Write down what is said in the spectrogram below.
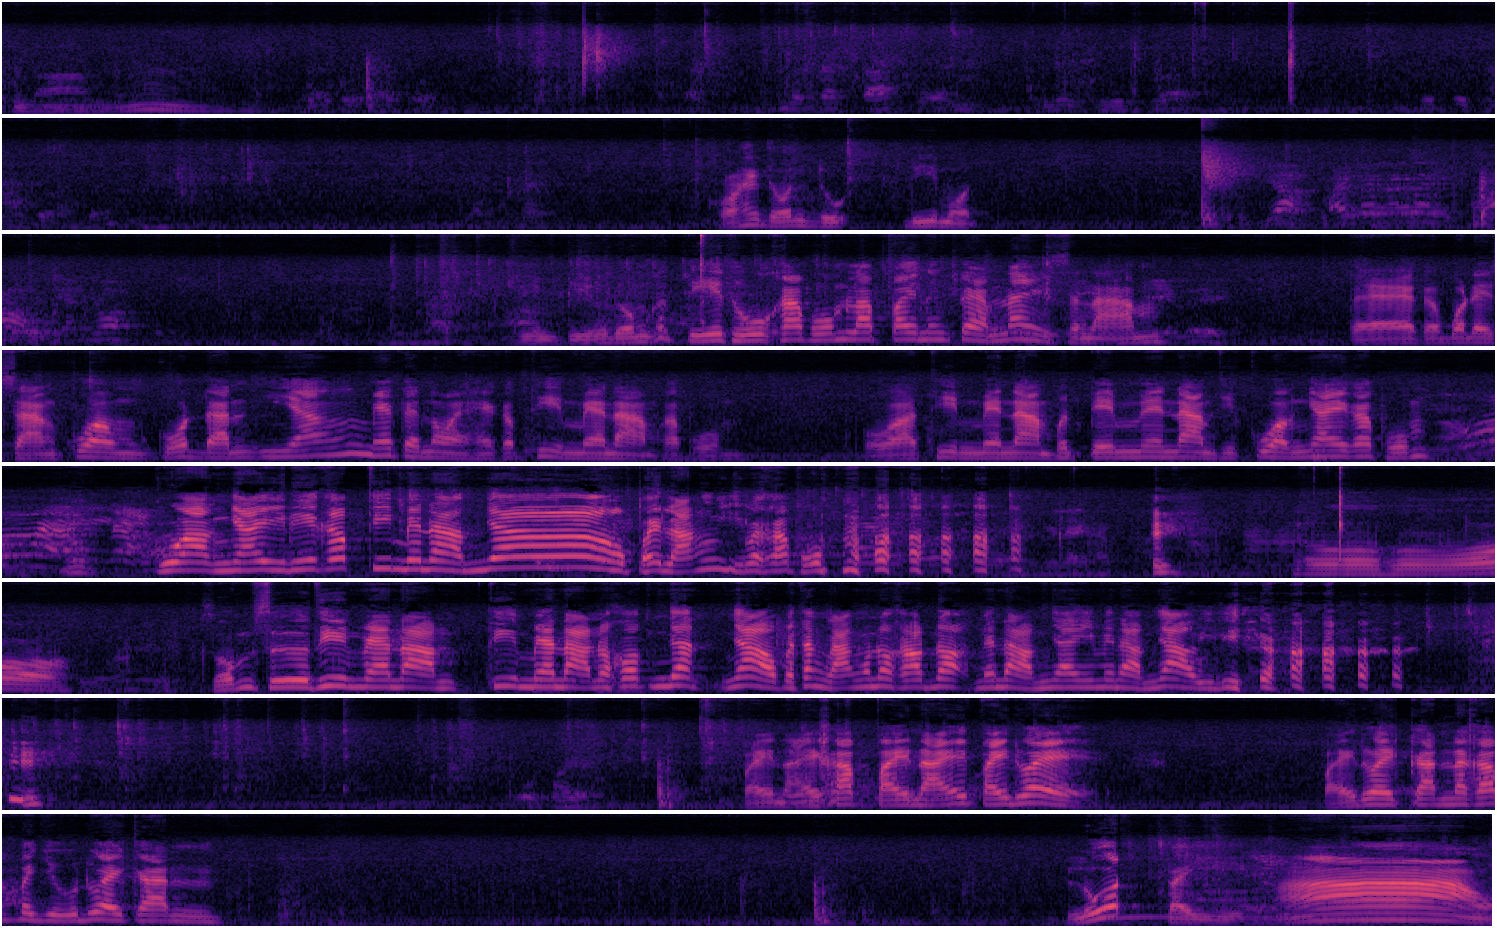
อืมขอให้โดนดุดีหมดทีมปีอุดมก็ตีถูกครับผมรับไปหนึ่งแต้มในสนาม แต่ก็บ่ได้สร้างความกดดันอียังแม้แต่น้อยให้กับทีมแม่น้ำครับผม เพราะว่าทีมแม่น้ำเพิ่นเป็นแม่น้ำที่กว้างใหญ่ครับ ผม กว้างใหญ่ดีครับ ที่แม่น้ำยาวไปหลังอีกแล้วครับ ผม โอ้โหสมซื้อที่แม่น้ำที่แม่น้ำนะครับเนี่ยยาวไปทั้งหลังเนะครับเนาะแม่น้ำใหญ่แม่น้ำยาวอีดีไปไหนครับ ไปไหนไปด้วย ไปด้วยกันนะครับ ไปอยู่ด้วยกันลุดไปอีกอ้าว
